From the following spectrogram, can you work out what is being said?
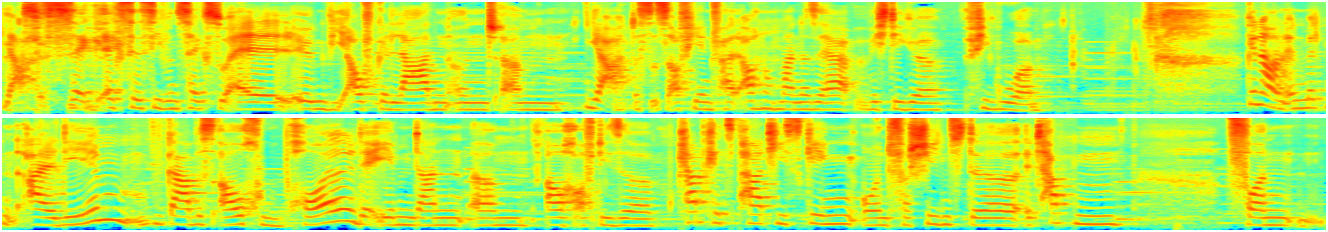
ja, exzessiv. exzessiv. und sexuell irgendwie aufgeladen. Und ähm, ja, das ist auf jeden Fall auch nochmal eine sehr wichtige Figur. Genau, und inmitten all dem gab es auch RuPaul, der eben dann ähm, auch auf diese Club Kids Partys ging und verschiedenste Etappen von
